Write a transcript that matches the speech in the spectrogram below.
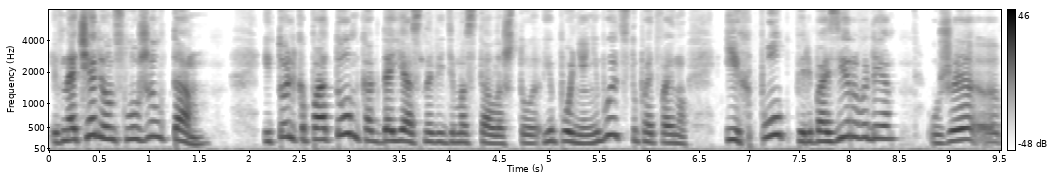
И вначале он служил там. И только потом, когда ясно, видимо, стало, что Япония не будет вступать в войну, их полк перебазировали уже, э,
